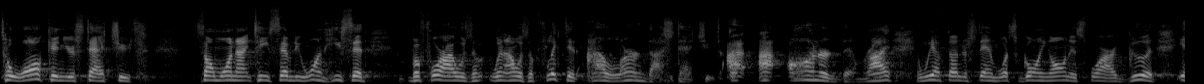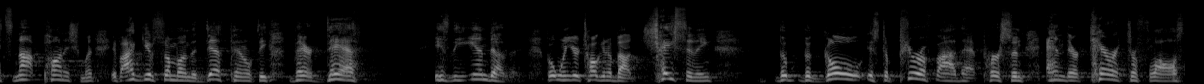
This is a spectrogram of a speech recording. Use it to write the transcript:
to walk in your statutes. Psalm 119, 71, he said, before I was, when I was afflicted, I learned thy statutes. I, I honored them, right? And we have to understand what's going on is for our good. It's not punishment. If I give someone the death penalty, their death is the end of it. But when you're talking about chastening, the, the goal is to purify that person and their character flaws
